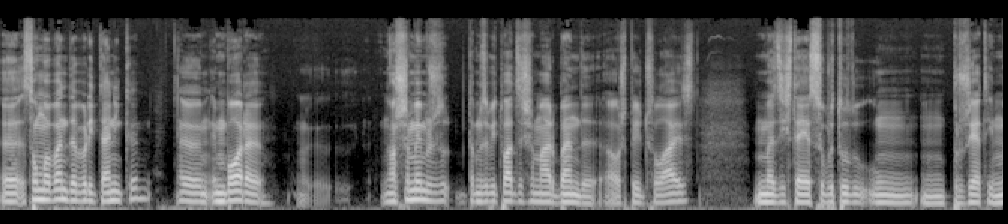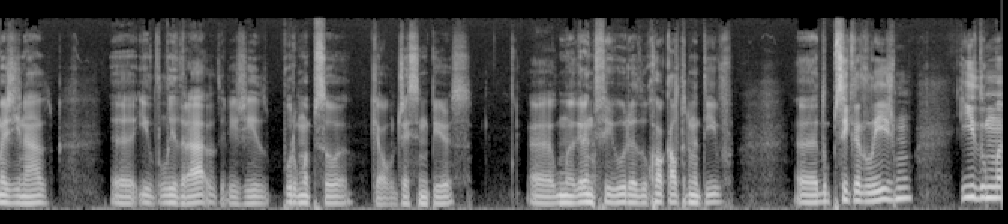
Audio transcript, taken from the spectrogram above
Uh, são uma banda britânica, uh, embora nós chamemos, estamos habituados a chamar banda aos Spiritualized, mas isto é sobretudo um, um projeto imaginado uh, e liderado, dirigido por uma pessoa, que é o Jason Pierce, uh, uma grande figura do rock alternativo, uh, do psicadelismo e de uma.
